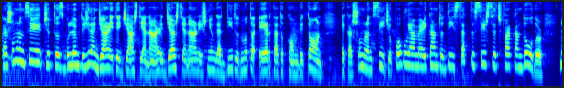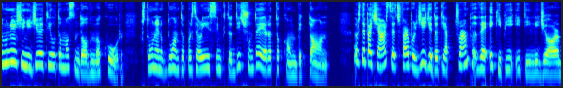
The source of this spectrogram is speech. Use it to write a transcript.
Ka shumë rëndësi që të zbulojmë të gjitha ngjarjet e gjashtë janarit. Gjashtë janari është një nga ditët më të errëta të kombit tonë. E ka shumë rëndësi që populli amerikan të dijë saktësisht se çfarë ka ndodhur, në mënyrë që një gjë e tillë të mos ndodhë më kurrë. Kështu ne nuk duam të përsërisim këtë ditë shumë të errët të kombit tonë. Është e paqartë se çfarë përgjigje do të japë Trump dhe ekipi i tij ligjor.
